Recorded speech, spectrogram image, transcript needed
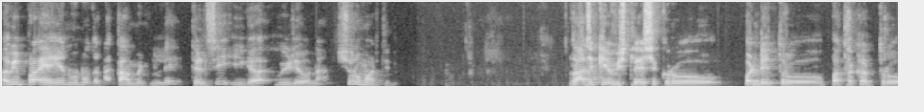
ಅಭಿಪ್ರಾಯ ಏನು ಅನ್ನೋದನ್ನು ಕಾಮೆಂಟ್ನಲ್ಲಿ ತಿಳಿಸಿ ಈಗ ವಿಡಿಯೋನ ಶುರು ಮಾಡ್ತೀನಿ. ರಾಜಕೀಯ ವಿಶ್ಲೇಷಕರು ಪಂಡಿತರು, ಪತ್ರಕರ್ತರು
